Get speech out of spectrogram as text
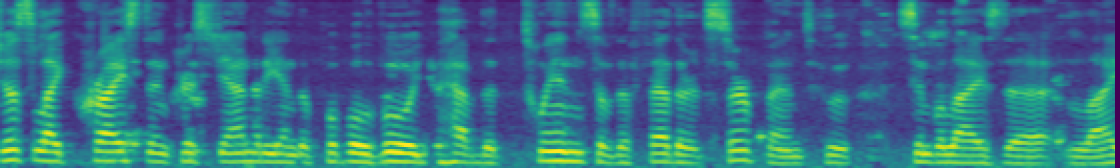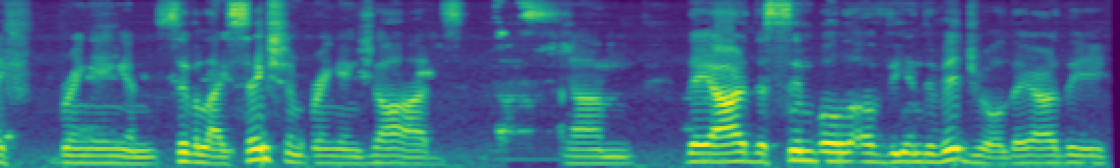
just like christ and christianity and the popol vuh you have the twins of the feathered serpent who symbolize the life bringing and civilization bringing gods. Um, they are the symbol of the individual. They are the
